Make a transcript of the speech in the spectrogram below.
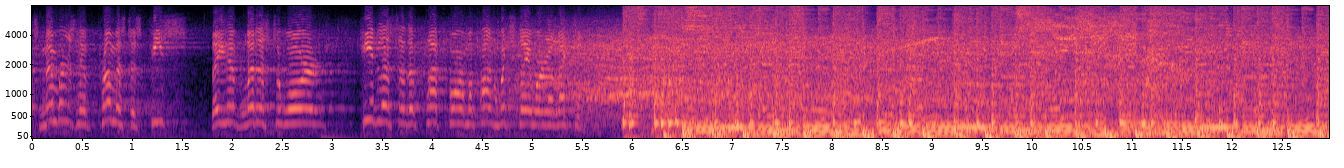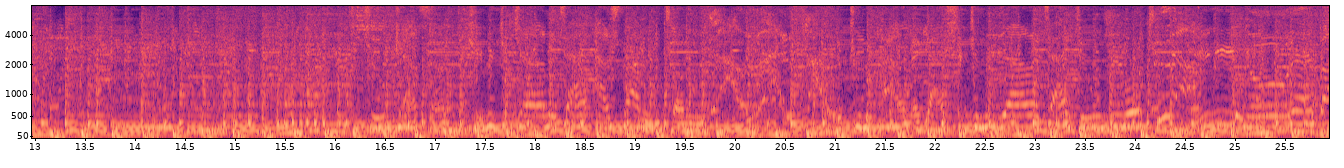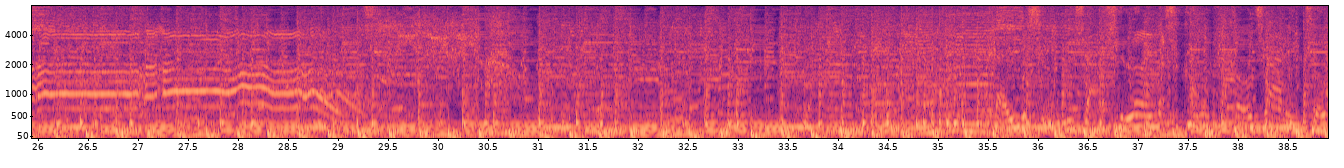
its members have promised us peace, they have led us to war, heedless of the platform upon which they were elected. 君と噛みたい明日の痛み僕の鼻が先にやられた気持ちを嫌いよ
